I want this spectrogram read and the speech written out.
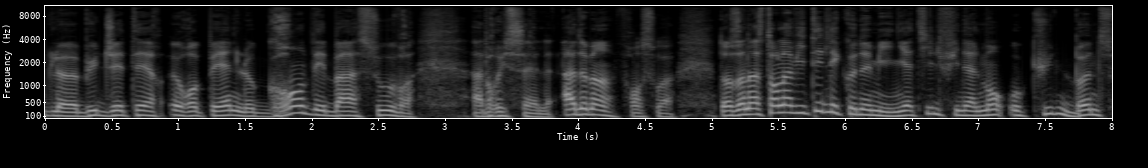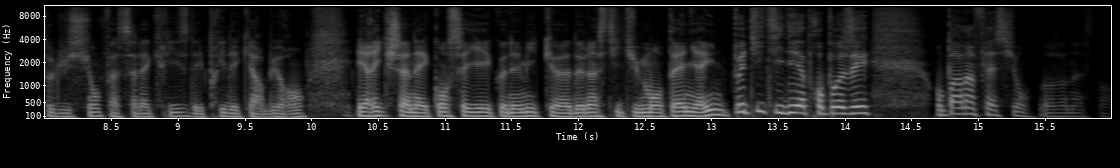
règles budgétaires européennes. Le grand débat s'ouvre à Bruxelles. À demain, François. Dans un instant, l'invité de l'économie. N'y a-t-il finalement aucune bonne solution face à la crise des prix des carburants? Éric Chanet, conseiller économique de l'Institut Montaigne, a une petite idée à proposer. On parle inflation dans un instant.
